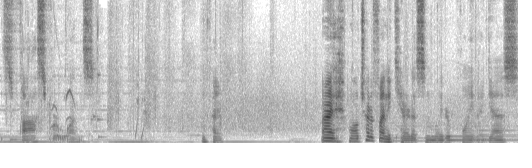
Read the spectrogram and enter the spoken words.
These phosphor ones. Okay. Alright, well, I'll try to find a carrot at some later point, I guess.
